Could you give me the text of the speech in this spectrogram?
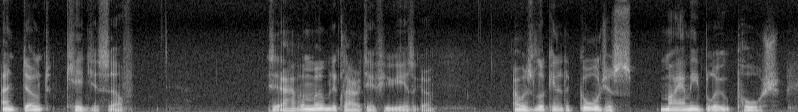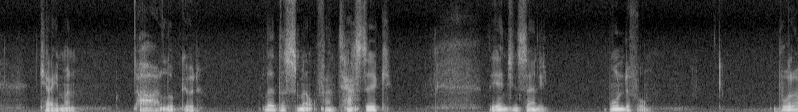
And don't kid yourself. You see, I have a moment of clarity a few years ago. I was looking at a gorgeous Miami blue Porsche Cayman. Oh, it looked good. Leather smelt fantastic. The engine sounded wonderful. But I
